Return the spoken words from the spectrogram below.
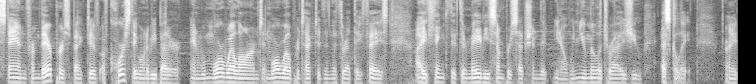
understand from their perspective. Of course, they want to be better and more well armed and more well protected than the threat they face. I think that there may be some perception that you know when you militarize, you escalate. Right,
